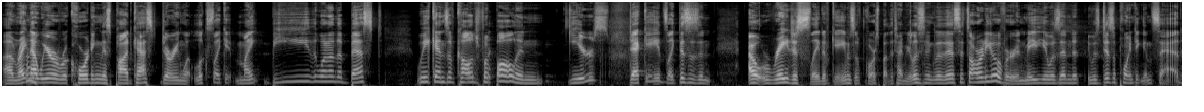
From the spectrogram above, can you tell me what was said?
Um, right now we are recording this podcast during what looks like it might be the, one of the best weekends of college football in years, decades. Like this is an outrageous slate of games. Of course, by the time you're listening to this, it's already over, and maybe it was ended, it was disappointing and sad.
